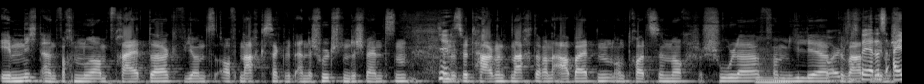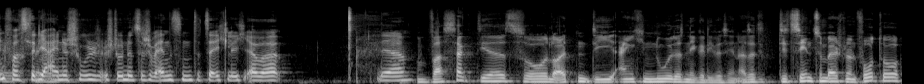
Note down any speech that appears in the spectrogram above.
eben nicht einfach nur am Freitag, wie uns oft nachgesagt wird, eine Schulstunde schwänzen, sondern dass wir Tag und Nacht daran arbeiten und trotzdem noch Schule, mhm. Familie, Voll, Das wäre das Einfachste, die eine Schulstunde zu schwänzen tatsächlich, aber ja. Was sagt ihr so Leuten, die eigentlich nur das Negative sehen? Also die, die sehen zum Beispiel ein Foto,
